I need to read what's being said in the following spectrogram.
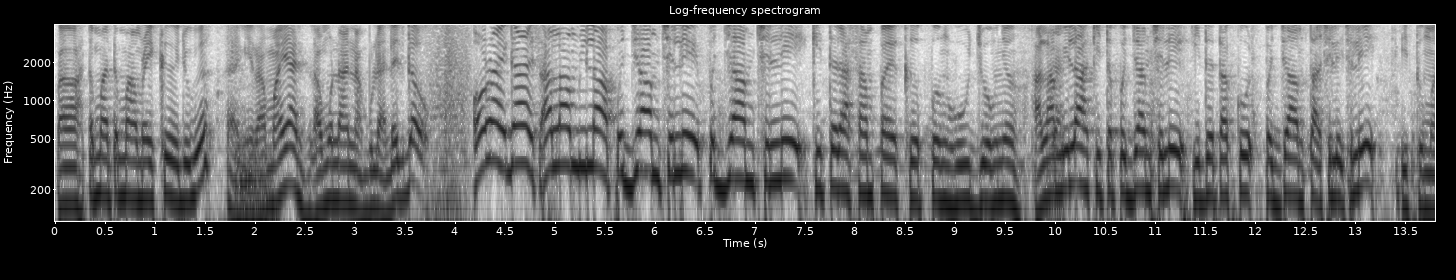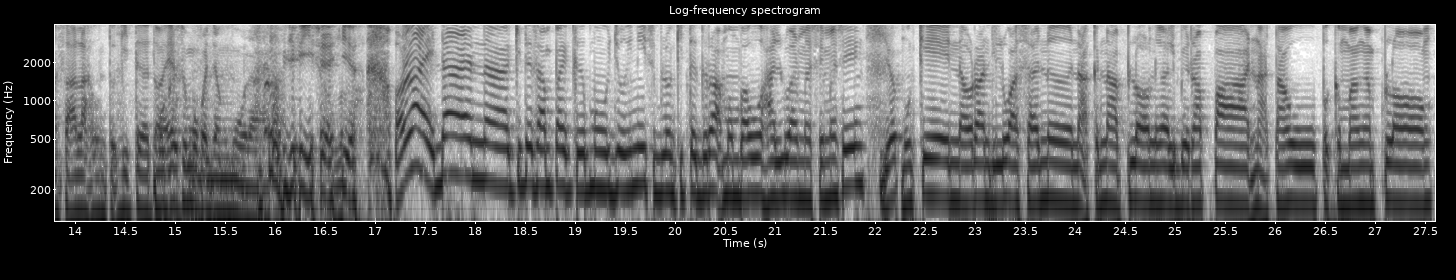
Uh, Teman-teman mereka juga. Uh, Ni ramaian. Lamunan anak bulan. Let's go Alright guys Alhamdulillah Pejam celik Pejam celik Kita dah sampai ke penghujungnya Alhamdulillah kita pejam celik Kita takut pejam tak celik-celik Itu masalah untuk kita tu Moga semua panjang umur lah Okay, ya, ya. Alright dan uh, kita sampai ke penghujung ini sebelum kita gerak membawa haluan masing-masing. Yup. Mungkin orang di luar sana nak kenal Plong dengan lebih rapat, nak tahu perkembangan Plong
